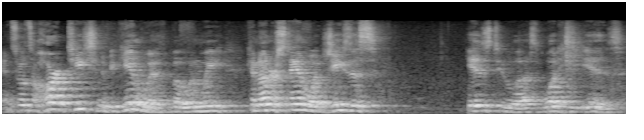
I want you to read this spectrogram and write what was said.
And so it's a hard teaching to begin with, but when we can understand what Jesus is to us, what He is,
